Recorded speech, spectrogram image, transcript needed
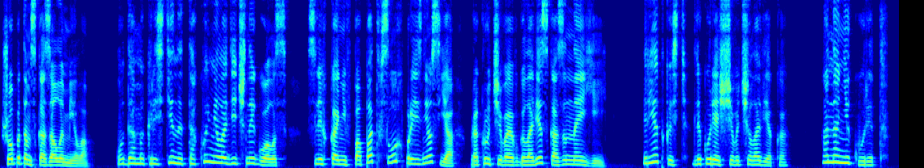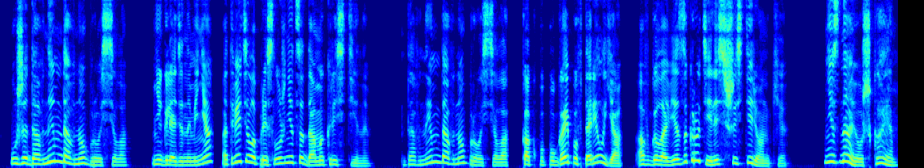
шепотом сказала Мила. «У дамы Кристины такой мелодичный голос», – слегка не в попад вслух произнес я, прокручивая в голове сказанное ей. «Редкость для курящего человека. Она не курит. Уже давным-давно бросила». Не глядя на меня, ответила прислужница дамы Кристины. «Давным-давно бросила», как попугай повторил я, а в голове закрутились шестеренки. «Не знаю уж, Кая,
